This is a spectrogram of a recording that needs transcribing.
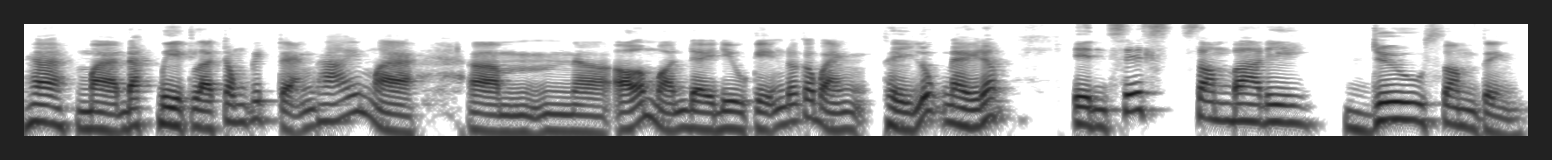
ha? Mà đặc biệt là trong cái trạng thái mà um, ờ, ở mệnh đề điều kiện đó các bạn. Thì lúc này đó insist somebody do something.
